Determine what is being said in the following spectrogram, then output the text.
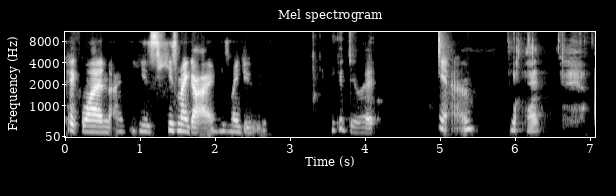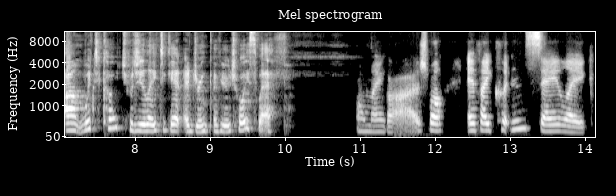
pick one, I, he's he's my guy. He's my dude. He could do it. Yeah. Okay. Um, which coach would you like to get a drink of your choice with? Oh my gosh. Well, if I couldn't say like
